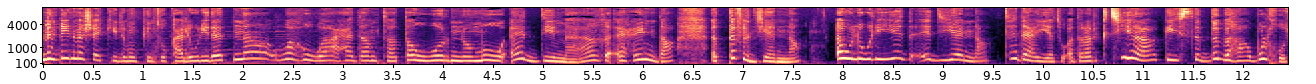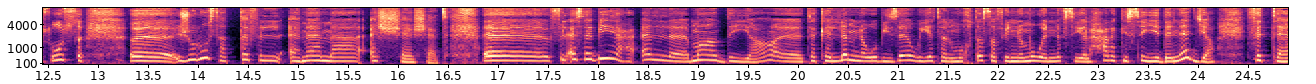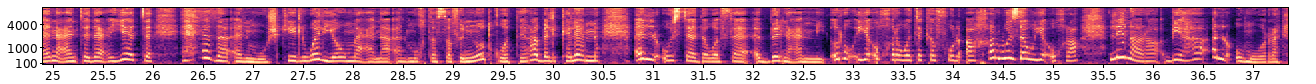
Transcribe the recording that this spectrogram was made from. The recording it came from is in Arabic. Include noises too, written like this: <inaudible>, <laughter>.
من بين المشاكل اللي ممكن توقع لوليداتنا وهو عدم تطور نمو الدماغ عند الطفل ديالنا. أو الوليد ديالنا. تداعيات وأضرار كثيرة كيسببها بالخصوص آه، جلوس الطفل أمام الشاشات. آه، في الأسابيع الماضية آه، تكلمنا وبزاوية مختصة في النمو النفسي الحركي السيدة نادية فتان عن تداعيات هذا المشكل. واليوم معنا المختصة في النطق واضطراب الكلام الاستاذه وفاء بن عمي. رؤية أخرى وتكفل آخر وزاوية أخرى لنرى بها الأمور.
